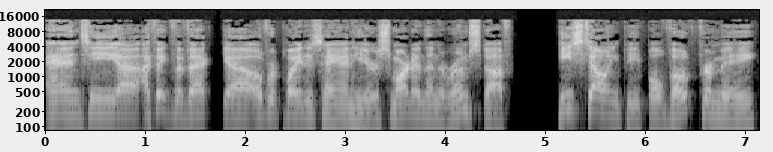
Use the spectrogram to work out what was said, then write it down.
And he, uh, I think Vivek uh, overplayed his hand here, smarter than the room stuff. He's telling people, vote for me.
